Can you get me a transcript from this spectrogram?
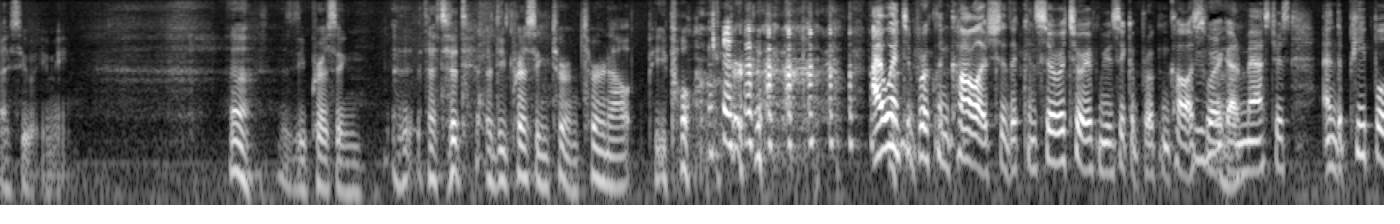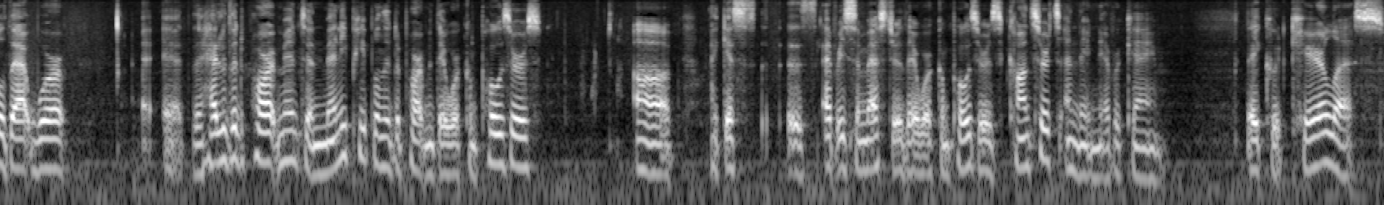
I see what you mean. Huh, it's depressing. Uh, that's a, a depressing term. Turnout people. I went to Brooklyn College, to the Conservatory of Music at Brooklyn College, where I got a master's. And the people that were at the head of the department, and many people in the department, they were composers. Uh, I guess every semester there were composers' concerts, and they never came. They could care less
